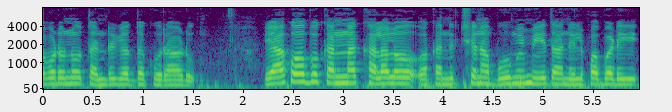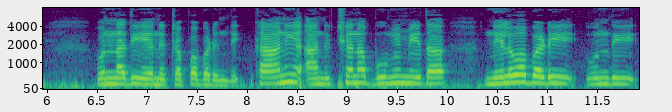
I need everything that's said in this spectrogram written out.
ఎవడునూ తండ్రి యొద్దకు రాడు. యాకోబు కన్న కలలో ఒక నిచ్చెన భూమి మీద నిలపబడి ఉన్నది అని చెప్పబడింది. కానీ ఆ నిచ్చెన భూమి మీద నిలవబడి ఉంది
